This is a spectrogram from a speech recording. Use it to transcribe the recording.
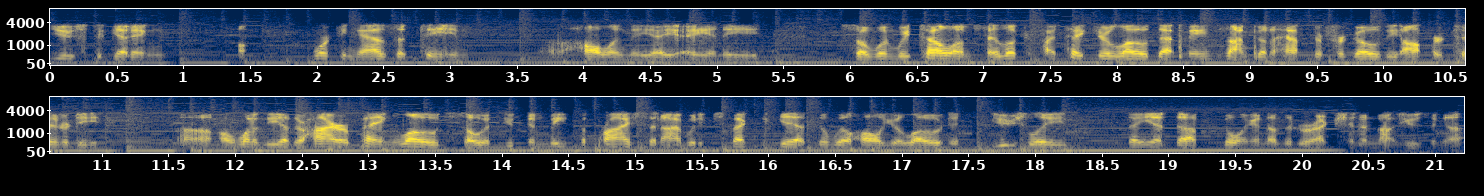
used to getting uh, working as a team uh, hauling the A and E. So when we tell them, say, look, if I take your load, that means I'm going to have to forego the opportunity uh, or one of the other higher paying loads. So if you can meet the price that I would expect to get, then we'll haul your load. And usually they end up going another direction and not using us.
